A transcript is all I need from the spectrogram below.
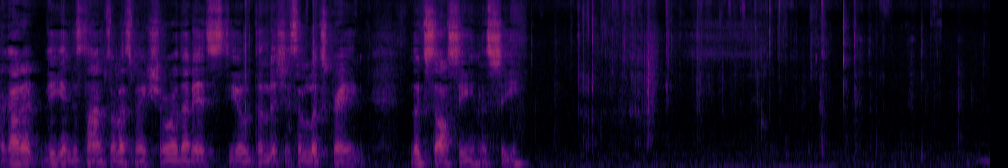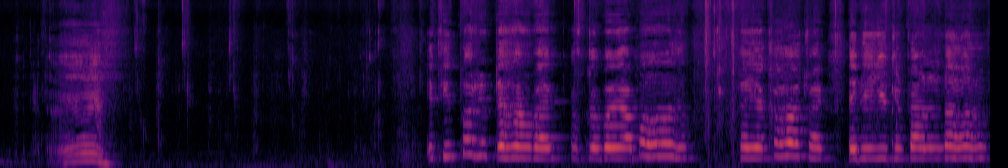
I got it vegan this time. So let's make sure that it's still delicious. It looks great. looks saucy. Let's see. Mmm. If you put it down right, that's the way I want it. Play your cards right, maybe you can fall in love.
